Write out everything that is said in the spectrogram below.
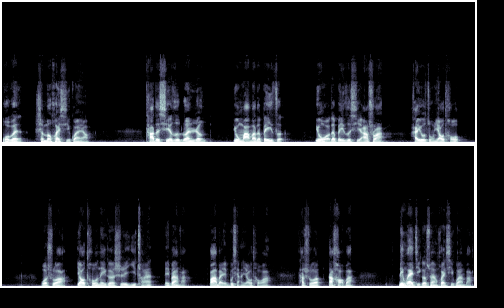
我问：“什么坏习惯呀？”他的鞋子乱扔，用妈妈的杯子，用我的杯子洗牙刷，还有总摇头。我说：“啊，摇头那个是遗传，没办法，爸爸也不想摇头啊。”他说：“那好吧，另外几个算坏习惯吧。”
